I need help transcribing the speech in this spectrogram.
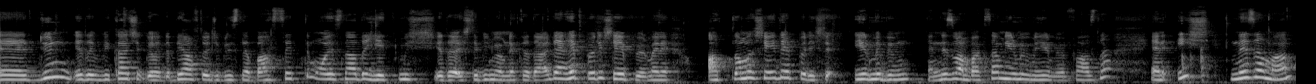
Ee, dün ya da birkaç öyle bir hafta önce birisine bahsettim. O esnada 70 ya da işte bilmiyorum ne kadardı. Yani hep böyle şey yapıyorum. Hani atlama şeyde hep böyle işte 20 bin yani ne zaman baksam 20 bin 20 bin fazla. Yani iş ne zaman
